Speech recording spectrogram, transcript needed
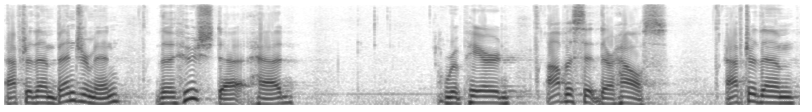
After them, Benjamin, the Hushad, repaired opposite their house. After them,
